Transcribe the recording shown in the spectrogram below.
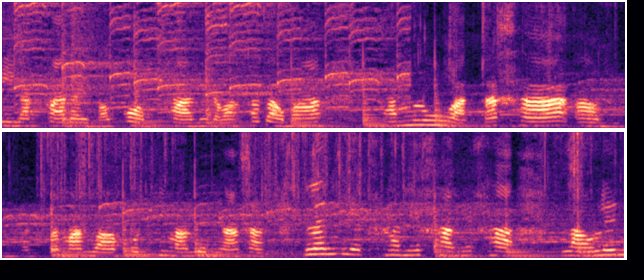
นี้นะคะได้มาก่อนค่ะในแต่ว่าเขาจะเอามาตำรวจนะคะอ่าประมาณว่าคนที่มาร่วมงานค่ะ เล่นเนี่ยค่ะนี่ค่ะนี่ค่ะ เราเล่น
